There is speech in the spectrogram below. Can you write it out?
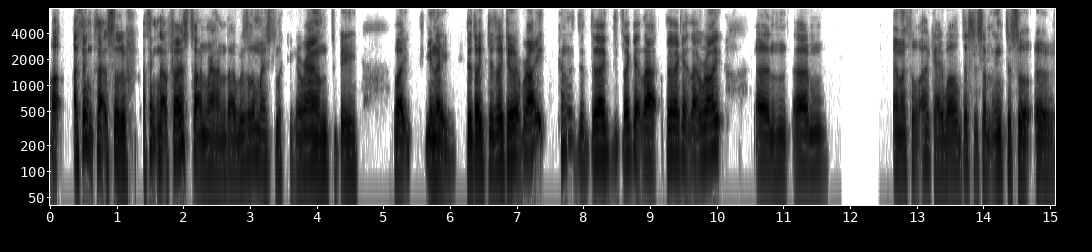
Well, I think that sort of, I think that first time round, I was almost looking around to be like, you know, did I did I do it right? Did, did I did I get that did I get that right? And um, and I thought, okay, well, this is something to sort of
